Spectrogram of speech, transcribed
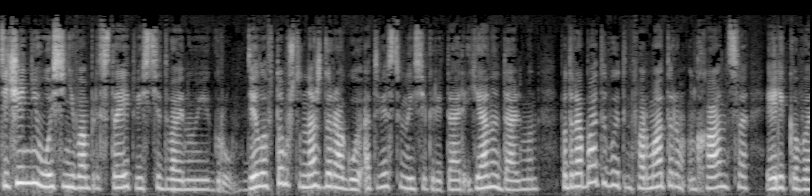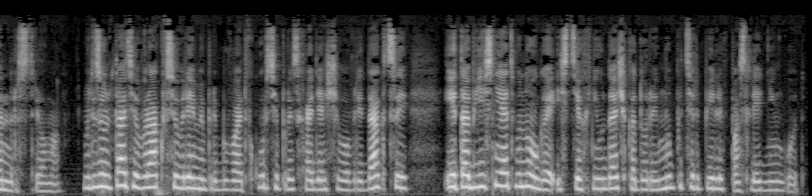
В течение осени вам предстоит вести двойную игру. Дело в том, что наш дорогой ответственный секретарь Яна Дальман подрабатывает информатором Унханса Эрика Веннерстрёма. В результате враг все время пребывает в курсе происходящего в редакции, и это объясняет многое из тех неудач, которые мы потерпели в последний год.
